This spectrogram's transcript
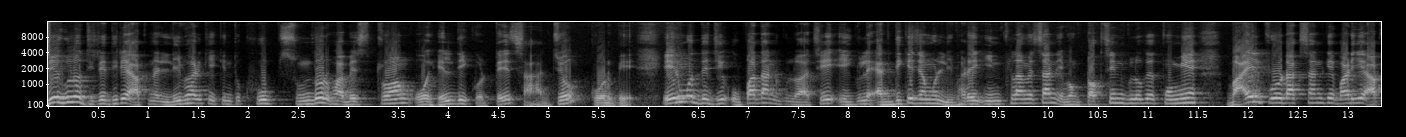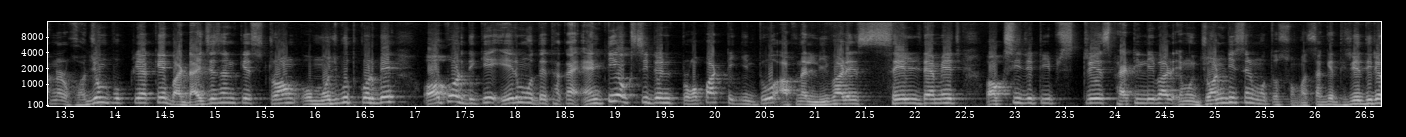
যেগুলো ধীরে ধীরে আপনার লিভারকে কিন্তু খুব সুন্দরভাবে স্ট্রং ও হেলদি করতে সাহায্য করবে। এর মধ্যে যে উপাদানগুলো আছে, এইগুলো একদিকে যেমন লিভারের ইনফ্লামেশন এবং টক্সিনগুলোকে কমিয়ে বাইল প্রোডাকশানকে বাড়িয়ে আপনার হজম প্রক্রিয়াকে বা ডাইজেশনকে স্ট্রং ও মজবুত করবে। অপরদিকে এর মধ্যে থাকা অ্যান্টিঅক্সিডেন্ট প্রপার্টি কিন্তু আপনার লিভারের cell damage, oxidative stress, fatty liver এবং জন্ডিসের মতো সমস্যাকে ধীরে ধীরে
